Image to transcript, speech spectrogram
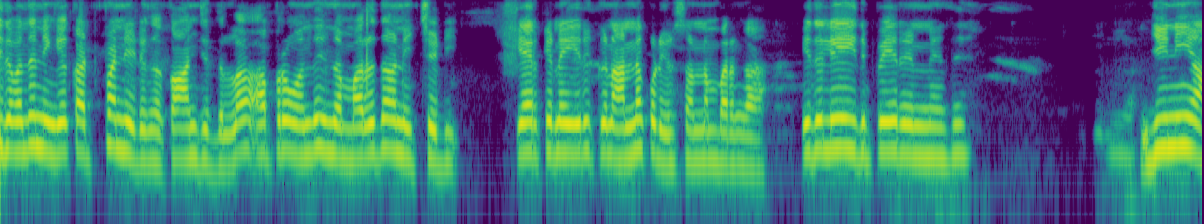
இதை வந்து நீங்கள் கட் பண்ணிவிடுங்க காஞ்சதெல்லாம். அப்புறம் வந்து இந்த மருதாணி செடி. ஏற்கனவே இருக்குன்னு அன்னக்குடியில் சொன்னேன் பாருங்க. இதுலேயே இது பேர் என்னது? ஜினியா.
